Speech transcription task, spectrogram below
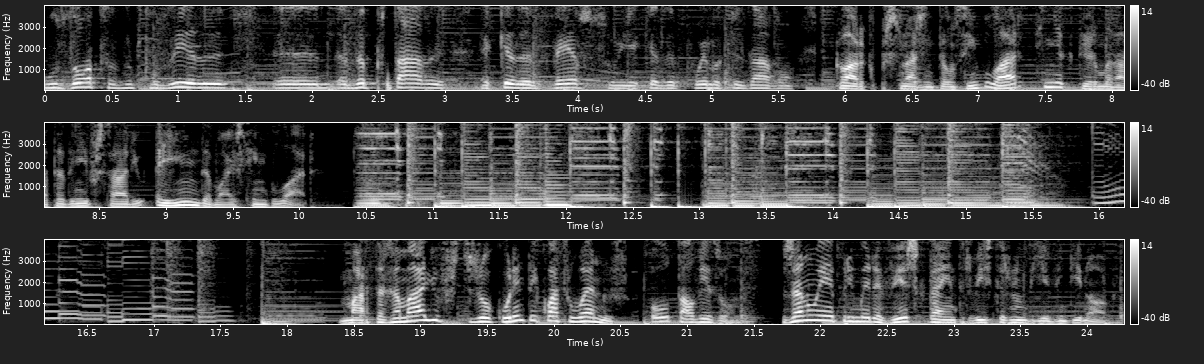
o dote de poder eh, adaptar a cada verso e a cada poema que lhe davam. Claro que personagem tão singular tinha que ter uma data de aniversário ainda mais singular. Marta Ramalho festejou 44 anos, ou talvez 11. Já não é a primeira vez que dá entrevistas no dia 29.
